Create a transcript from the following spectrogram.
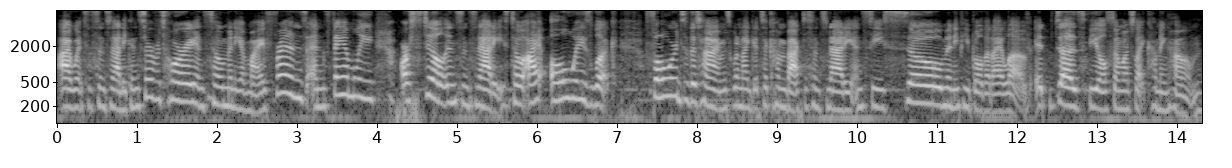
I went to Cincinnati Conservatory and so many of my friends and family are still in Cincinnati. So I always look forward to the times when I get to come back to Cincinnati and see so many people that I love. It does feel so much like coming home.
